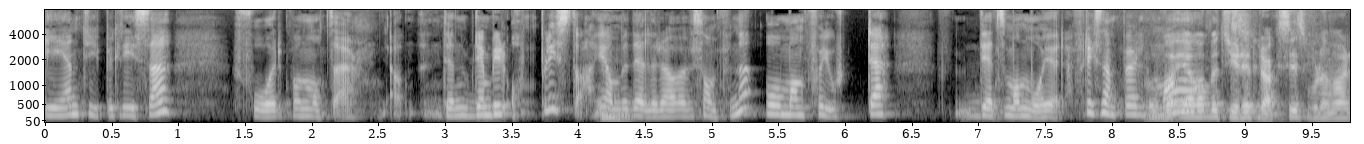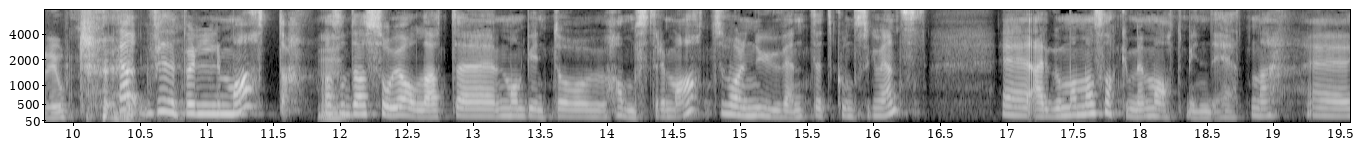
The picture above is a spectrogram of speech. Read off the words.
én type krise får på en måte ja, den, den, blir opplyst da, i andre deler av samfunnet, og man får gjort det det som man må gjøre. F.eks. mat. Ja, hva betyr det i praksis? Hvordan var det gjort? ja, F.eks. mat. Da mm. altså, Da så jo alle at uh, man begynte å hamstre mat. Det var en uventet konsekvens. Uh, ergo må man snakke med matmyndighetene. Uh,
